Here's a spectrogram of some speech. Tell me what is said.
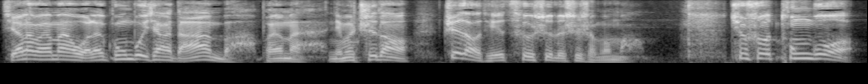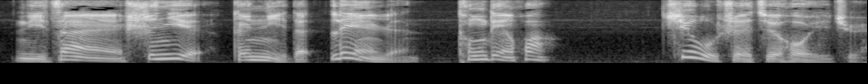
行了，朋友们，我来公布一下答案吧。朋友们，你们知道这道题测试的是什么吗？就说通过你在深夜跟你的恋人通电话，就这最后一句，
